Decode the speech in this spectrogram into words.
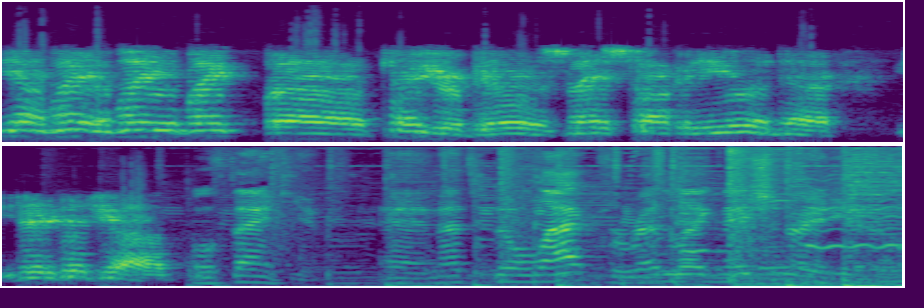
Yeah, my my my uh, pleasure, Bill. It was nice talking to you, and uh, you did a good job. Well, thank you. And that's Bill Lack for Redleg Nation Radio.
